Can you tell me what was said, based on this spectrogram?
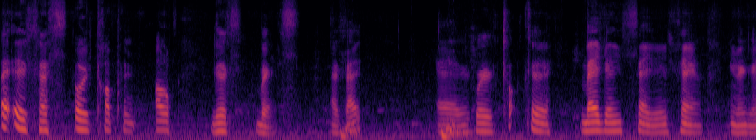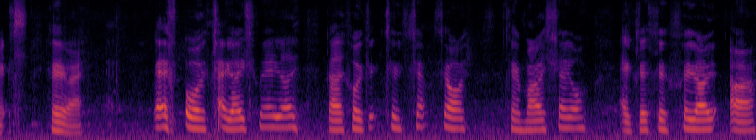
It is just a topic of this mix. Okay? And we'll talk to Megan Sadie Sam in the next here. That's all today's video. Don't forget to subscribe to my channel and give this video a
